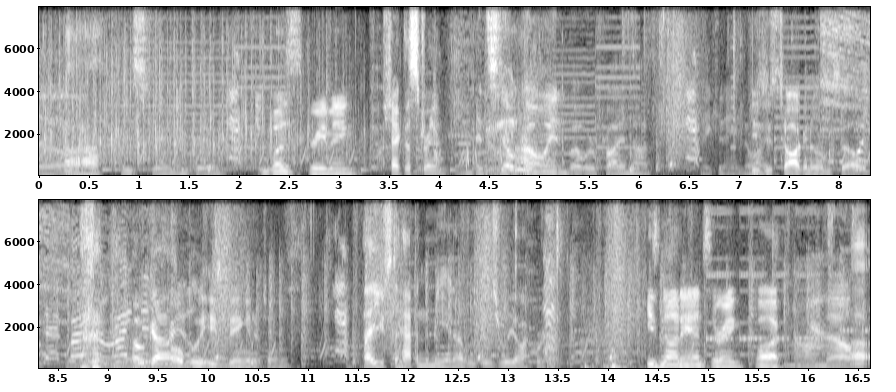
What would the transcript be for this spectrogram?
So Ah. he's screaming too. He was screaming. Check the stream. It's still going, but we're probably not making any noise. He's just talking to himself. Oh god. Hopefully, he's being entertaining. That used to happen to me, and I was, it was really awkward. He's not answering. Fuck. Oh no. Uh,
